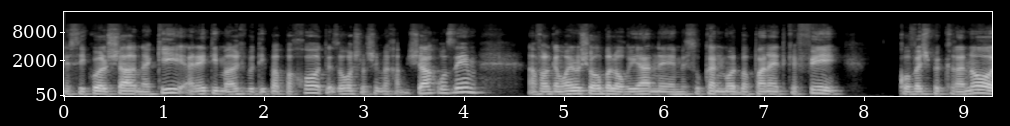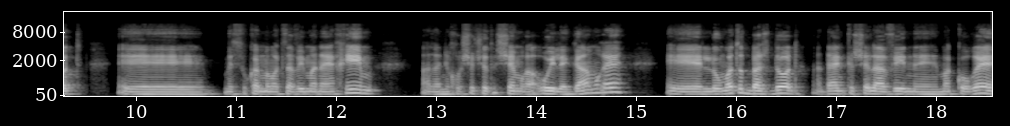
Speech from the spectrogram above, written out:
לסיכוי על שער נקי. אני הייתי מעריך בטיפה פחות, אזור ה-35 אחוזים, אבל גם ראינו שאור בלוריאן אה, מסוכן מאוד בפן ההתקפי. כובש בקרנות, אה, מסוכן במצבים הנייחים, אז אני חושב שזה שם ראוי לגמרי. אה, לעומת זאת באשדוד, עדיין קשה להבין מה קורה.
